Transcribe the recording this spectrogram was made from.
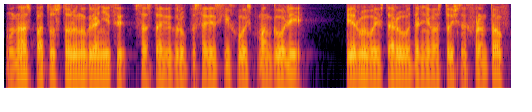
У нас по ту сторону границы в составе группы советских войск Монголии, первого и второго дальневосточных фронтов,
